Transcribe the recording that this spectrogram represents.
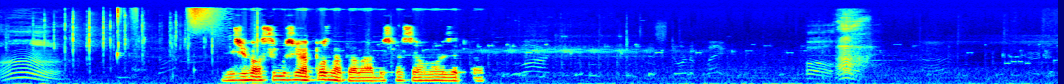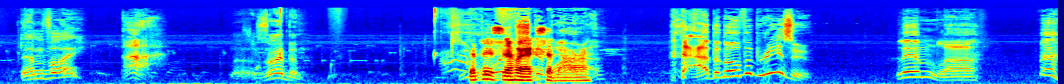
Oh. Když ho asi musíme poznat, ale aby jsme se ho mohli zeptat. Bemvoy? Ah. Zoibim. Zeptej se ho, jak se má. Abimova Brizu. Lim la. Eh.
